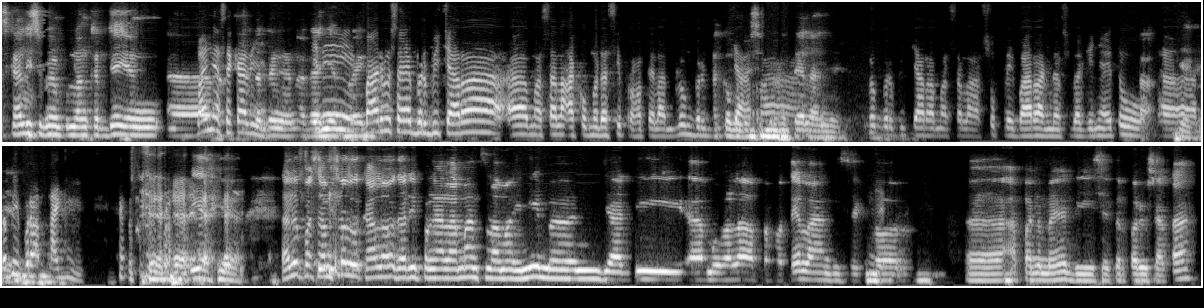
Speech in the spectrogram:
sekali sebenarnya pulang kerja yang uh, banyak sekali. Dengan Ini proyek. baru saya berbicara uh, masalah akomodasi perhotelan, belum berbicara akomodasi perhotelan. Ya. Belum berbicara masalah suplai barang dan sebagainya itu uh, ya, lebih ya. berat lagi. iya iya. Lalu Pak Samsul kalau dari pengalaman selama ini menjadi uh, mengelola perhotelan di sektor uh, apa namanya di sektor pariwisata,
